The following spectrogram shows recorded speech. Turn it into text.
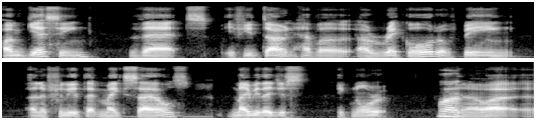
I'm guessing that if you don't have a, a record of being an affiliate that makes sales, maybe they just ignore it. Well, You know, I,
